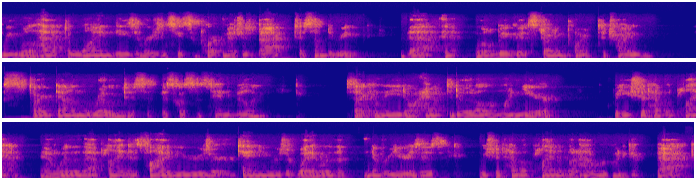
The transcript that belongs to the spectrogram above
we will have to wind these emergency support measures back to some degree. That will be a good starting point to try to start down the road to fiscal sustainability. Secondly, you don't have to do it all in one year, but you should have a plan. And whether that plan is five years or 10 years or whatever the number of years is, we should have a plan about how we're going to get back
